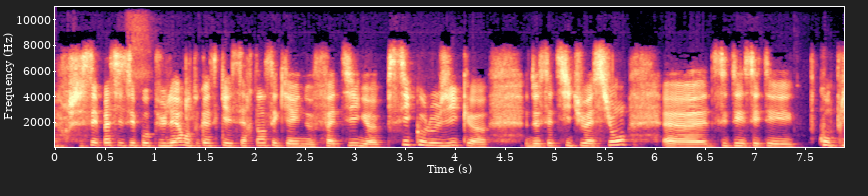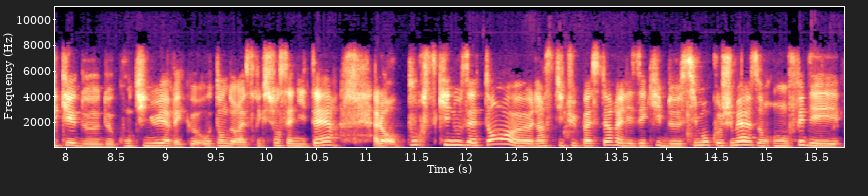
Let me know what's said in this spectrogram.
Alors, je ne sais pas si c'est populaire. En tout cas, ce qui est certain, c'est qu'il y a une fatigue euh, psychologique euh, de cette situation. Euh, C'était compliqué de, continuer avec euh, autant de restrictions sanitaires. Alors, pour ce qui nous attend, l'Institut Pasteur et les équipes de Simon Cauchemer ont fait des,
